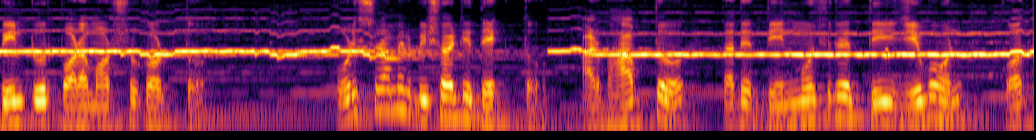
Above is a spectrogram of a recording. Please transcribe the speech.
পিন্টুর পরামর্শ করত। পরিশ্রমের বিষয়টি দেখত আর ভাবতো তাদের দিনমজুরের জীবন কত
